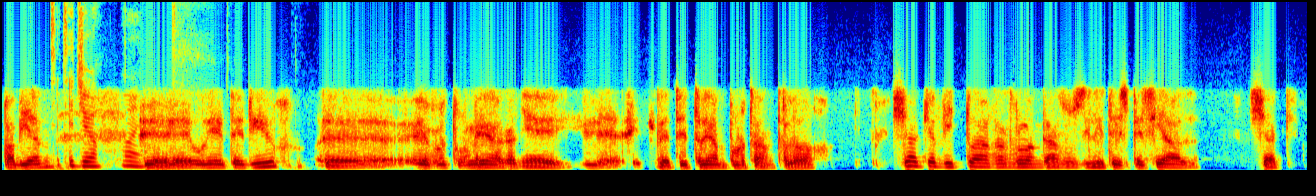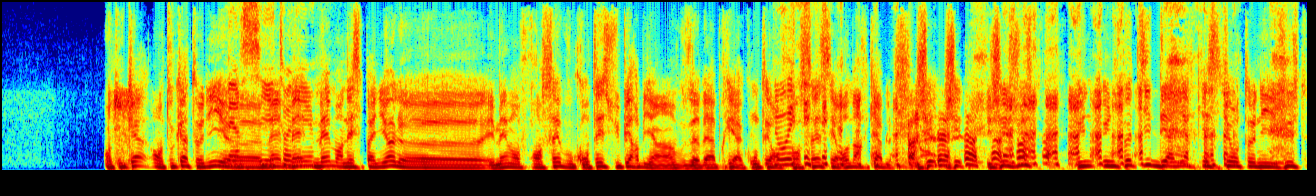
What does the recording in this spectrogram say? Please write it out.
pas bien. C'était dur. Ouais. Et, oui, était dur. Euh, et retourner à gagner, il, il était très important. Alors, chaque victoire à Roland Garros, il était spécial. Chaque. En tout cas, en tout cas, Tony, euh, Merci, même, Tony. même- même en espagnol euh, et même en français, vous comptez super bien. hein. Vous avez appris à compter en Oui. français, c'est remarquable. J'ai j'ai- j'ai juste une, une petite dernière question, Tony. Juste,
